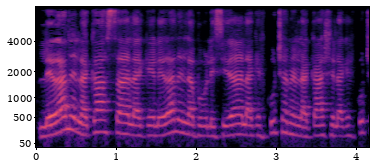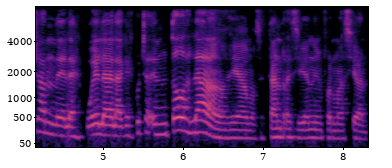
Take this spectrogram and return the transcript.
le dan en la casa, la que le dan en la publicidad, la que escuchan en la calle, la que escuchan de la escuela, la que escuchan en todos lados, digamos, están recibiendo información.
